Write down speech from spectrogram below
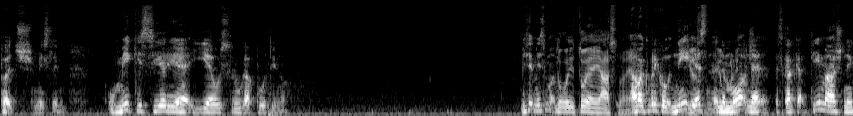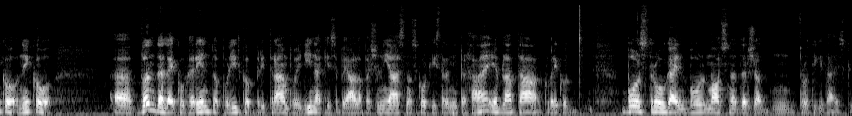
pač, mislim, umiki Sirije je usluga Putinu. Mislim, mi smo, To, je- to je jasno. Ja. Ampak preko, ni, jaz ne morem, ne, geopolitično, skratka, ti imaš neko, neko uh, vendarle koherentno politiko pri Trumpu, edina, ki se je pojavila, pa še ni jasno, z koliko strani prihaja, je bila ta, ko bi rekel, bolj stroga in bolj močna drža proti Kitajski.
